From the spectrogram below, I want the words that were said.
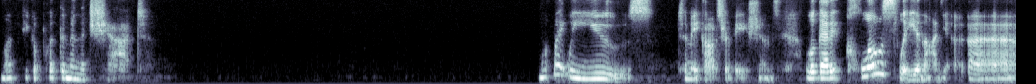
What if you could put them in the chat? What might we use to make observations. Look at it closely, Ananya. Uh,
